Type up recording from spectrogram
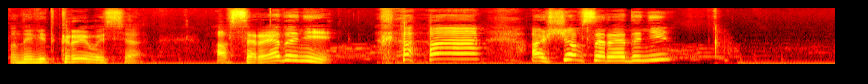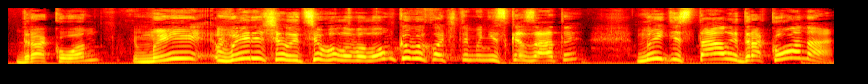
Вони відкрилися. А всередині. Ха-ха! А що всередині? Дракон. Ми вирішили цю головоломку, ви хочете мені сказати? Ми дістали дракона.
